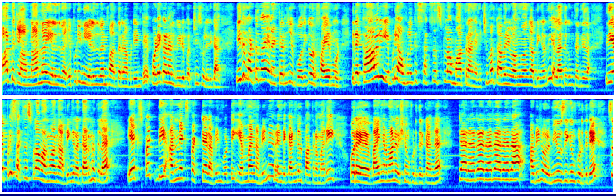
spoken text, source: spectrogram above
பார்த்துக்கலாம். நான் தான் எழுதுவேன். எப்படி நீ எழுதுவேன்னு பார்த்துறேன் அப்படின்ட்டு கொடைக்கானல் வீடு பற்றி சொல்லியிருக்காங்க. இது மட்டும்தான் எனக்கு தெரிஞ்சு இப்போதைக்கு ஒரு ஃபயர் மூட் இதை காவிரி எப்படி அவங்களுக்கு சக்ஸஸ்ஃபுல்லாக மாற்றுறாங்க நிச்சயமாக காவிரி வாங்குவாங்க அப்படிங்கிறது எல்லாத்துக்கும் தெரிஞ்சதா? இது எப்படி சக்ஸஸ்ஃபுல்லாக வாங்குவாங்க அப்படிங்கிற தருணத்தில் எக்ஸ்பெக்ட் தி அன்எக்ஸ்பெக்டட் அப்படின்னு போட்டு எம்என் அப்படின்னு ரெண்டு கண்கள் பார்க்குற மாதிரி ஒரு பயங்கரமான விஷயம் கொடுத்துருக்காங்க. டரரரரரா அப்படின்னு ஒரு மியூசிக்கும் கொடுத்துட்டு ஸோ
